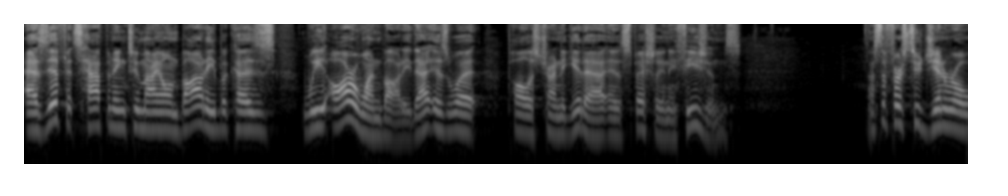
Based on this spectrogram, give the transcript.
as if it's happening to my own body because we are one body. That is what Paul is trying to get at, especially in Ephesians. That's the first two general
